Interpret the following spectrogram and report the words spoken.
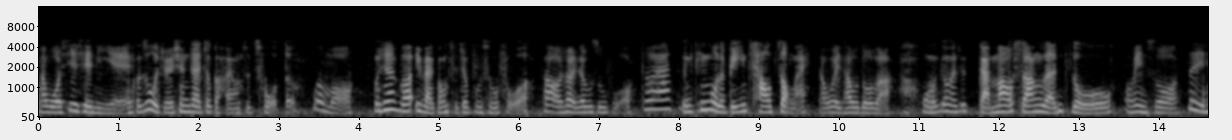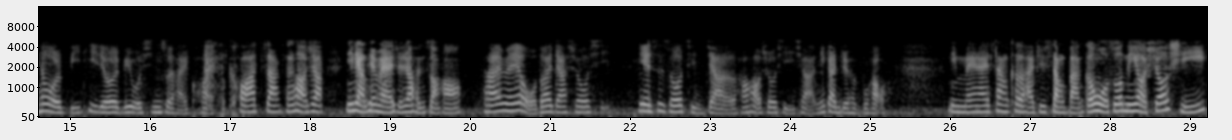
那我谢谢你耶。可是我觉得现在这个好像是错的。为什么？我现在不到一百公尺就不舒服哦。超好笑，你就不舒服哦？对啊，你听我的鼻音超重哎。那我也差不多吧。我们根本是感冒双人组。我跟你说，这几天我的鼻涕流的比我薪水还快。夸张，很好笑。你两天没来学校很爽哦。才没有，我都在家休息。你也是说请假了，好好休息一下。你感觉很不好。你没来上课还去上班，跟我说你有休息？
